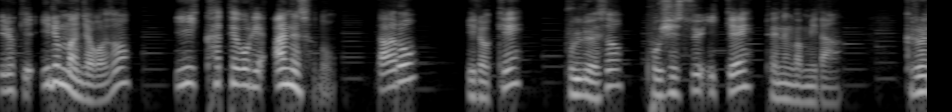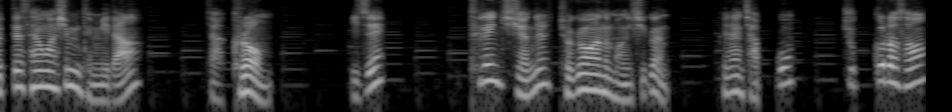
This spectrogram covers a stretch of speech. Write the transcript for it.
이렇게 이름만 적어서 이 카테고리 안에서도 따로 이렇게 분류해서 보실 수 있게 되는 겁니다. 그럴 때 사용하시면 됩니다. 자 그럼 이제 transition을 적용하는 방식은 그냥 잡고 쭉 끌어서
